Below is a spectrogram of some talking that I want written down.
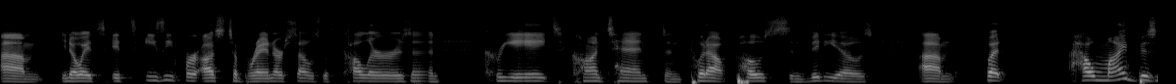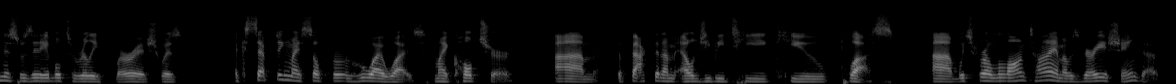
Um, you know, it's it's easy for us to brand ourselves with colors and create content and put out posts and videos. Um, but how my business was able to really flourish was accepting myself for who I was, my culture, um, the fact that I'm LGBTQ plus, uh, which for a long time I was very ashamed of.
